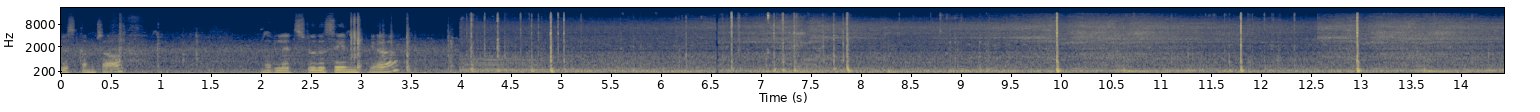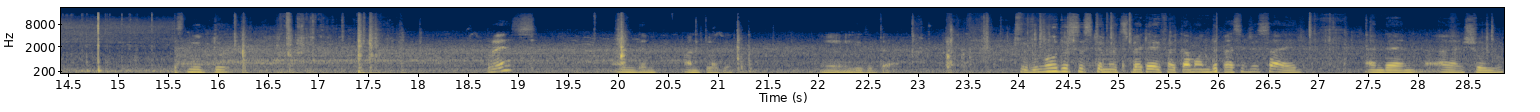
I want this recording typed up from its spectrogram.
just comes off. But let's do the same here just need to press and then unplug it. And leave it there. To remove the system it's better if I come on the passenger side and then I show you.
